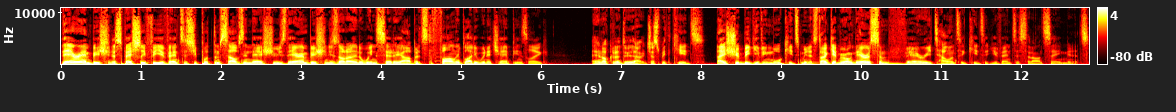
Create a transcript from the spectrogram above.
Their ambition, especially for Juventus, you put themselves in their shoes. Their ambition is not only to win Serie A, but it's to finally bloody win a Champions League. And they're not going to do that just with kids. They should be giving more kids minutes. Don't get me wrong. There are some very talented kids at Juventus that aren't seeing minutes.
